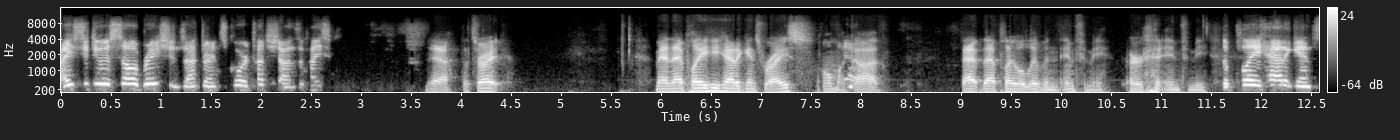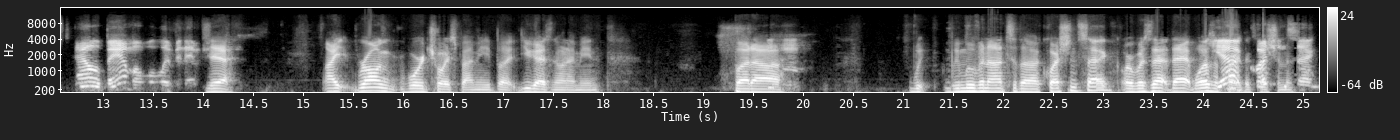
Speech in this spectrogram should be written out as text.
I used to do his celebrations after I'd score touchdowns in high school. Yeah, that's right. Man, that play he had against Rice. Oh my Yeah. god. That that play will live in infamy or infamy. The play had against Alabama will live in infamy. Yeah. I wrong word choice by me, but you guys know what I mean. But uh Mhm. we we moving on to the question seg or was that that was a part yeah. of the Question question? seg.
